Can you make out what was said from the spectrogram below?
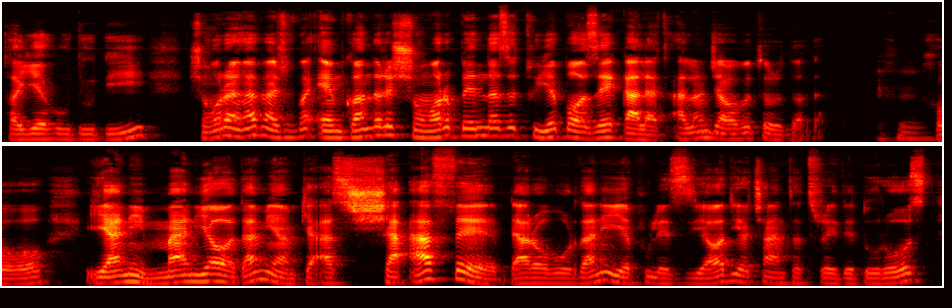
تا یه حدودی. شما رو انقدر مشعوف امکان داره شما رو بندازه توی بازه غلط. الان جواب تو رو دادم. خب یعنی من یه آدمی هم که از شعف در آوردن یه پول زیاد یا چند تا ترید درست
